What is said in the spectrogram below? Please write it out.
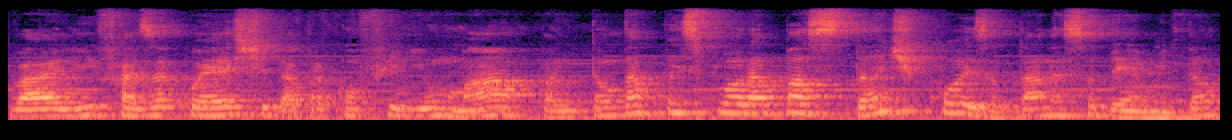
vai ali, faz a quest, dá para conferir o mapa, então dá para explorar bastante coisa, tá? Nessa demo. Então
